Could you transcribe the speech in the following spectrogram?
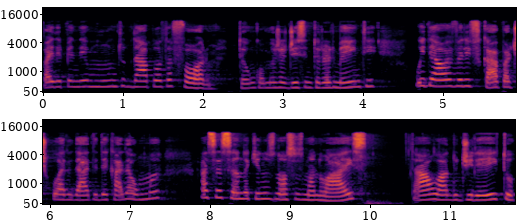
vai depender muito da plataforma. Então, como eu já disse anteriormente, o ideal é verificar a particularidade de cada uma acessando aqui nos nossos manuais, tá? Ao lado direito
